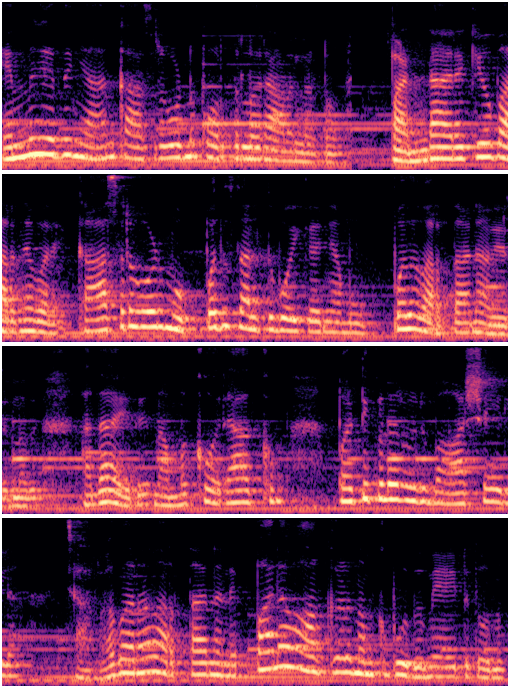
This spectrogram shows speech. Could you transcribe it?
എന്ന് കരുതി ഞാൻ കാസർഗോഡിന് പുറത്തുള്ള ഒരാളല്ല കേട്ടോ. പണ്ട് ആരൊക്കെയോ പറഞ്ഞ പോലെ കാസർഗോഡ് മുപ്പത് സ്ഥലത്ത് പോയി കഴിഞ്ഞാൽ മുപ്പത് വർത്താനമാണ് വരുന്നത്. അതായത് നമുക്ക് ഒരാൾക്കും പെർട്ടിക്കുലർ ഒരു ഭാഷയില്ല. ചറപറ വർത്താനം തന്നെ പല വാക്കുകൾ നമുക്ക് പുതുമയായിട്ട് തോന്നും.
